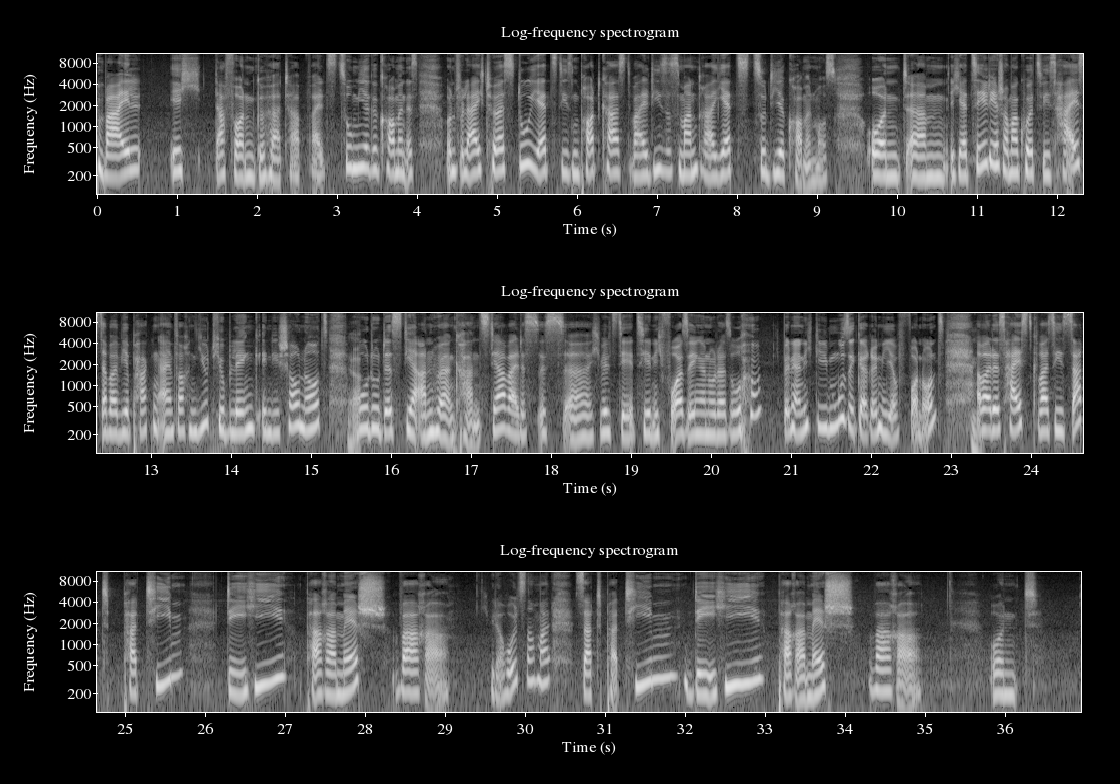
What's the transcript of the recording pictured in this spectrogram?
weil ich davon gehört habe, weil es zu mir gekommen ist. Und vielleicht hörst du jetzt diesen Podcast, weil dieses Mantra jetzt zu dir kommen muss. Und ähm, ich erzähle dir schon mal kurz, wie es heißt, aber wir packen einfach einen YouTube-Link in die Show Notes, ja. wo du das dir anhören kannst. Ja, weil das ist, äh, ich will es dir jetzt hier nicht vorsingen oder so. Ich bin ja nicht die Musikerin hier von uns, hm. aber das heißt quasi Sat Patim Dehi Paramesh Vara wiederhole es nochmal, Satpatim Dehi Paramesh Vara. Und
